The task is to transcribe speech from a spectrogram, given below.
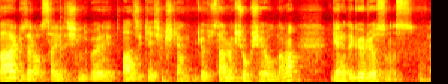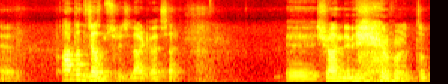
daha güzel olsaydı. Şimdi böyle azıcık geçmişken göstermek çok şey oldu ama gene de görüyorsunuz. Ee, atlatacağız bu süreci de arkadaşlar. Ee, şu an ne diyeceğimi unuttum.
